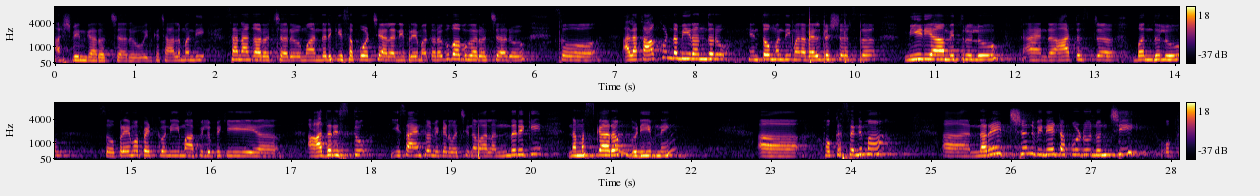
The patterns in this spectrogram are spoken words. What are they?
అశ్విన్ గారు వచ్చారు ఇంకా చాలామంది సనా గారు వచ్చారు మా అందరికీ సపోర్ట్ చేయాలని ప్రేమతో రఘుబాబు గారు వచ్చారు. సో అలా కాకుండా మీరందరూ ఎంతోమంది మన వెల్బెషర్స్ మీడియా మిత్రులు అండ్ ఆర్టిస్ట్ బంధులు సో ప్రేమ పెట్టుకొని మా పిలుపుకి ఆదరిస్తూ ఈ సాయంత్రం ఇక్కడ వచ్చిన వాళ్ళందరికీ నమస్కారం గుడ్ ఈవినింగ్. ఒక సినిమా నరేషన్ వినేటప్పుడు నుంచి ఒక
